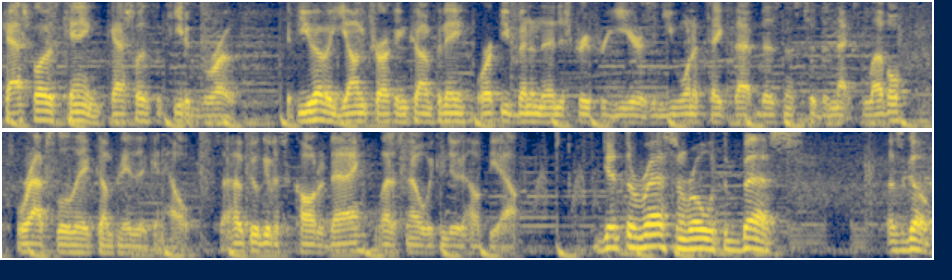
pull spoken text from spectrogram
cash flow is king. Cash flow is the key to growth. If you have a young trucking company or if you've been in the industry for years and you want to take that business to the next level, we're absolutely a company that can help. So I hope you'll give us a call today. Let us know what we can do to help you out. Get the rest and roll with the best. Let's go.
